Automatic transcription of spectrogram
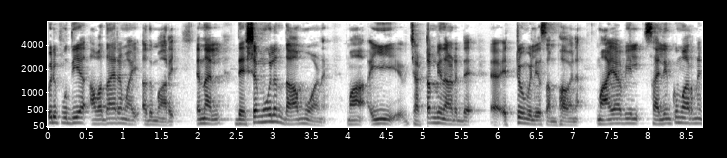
ഒരു പുതിയ അവതാരമായി അത് മാറി. എന്നാൽ ദശമൂലം ദാമുവാണ് മാ ഈ ചട്ടമ്പി നാടിന്റെ ഏറ്റവും വലിയ സംഭാവന. മായാവിയിൽ സലീംകുമാറിന്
